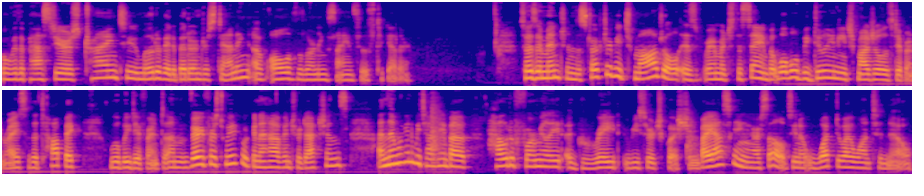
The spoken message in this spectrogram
over the past years, trying to motivate a better understanding of all of the learning sciences together. So as I mentioned, the structure of each module is very much the same, but what we'll be doing in each module is different, right? So the topic will be different. Um, very first week, we're going to have introductions, and then we're going to be talking about how to formulate a great research question by asking ourselves, you know, what do I want to know?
